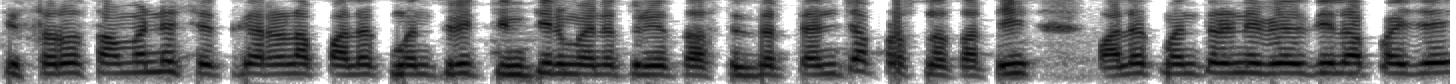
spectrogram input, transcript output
की सर्वसामान्य शेतकऱ्यांना पालकमंत्री तीन तीन महिन्यातून येत असतील तर त्यांच्या प्रश्नासाठी पालकमंत्र्यांनी वेळ दिला पाहिजे.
